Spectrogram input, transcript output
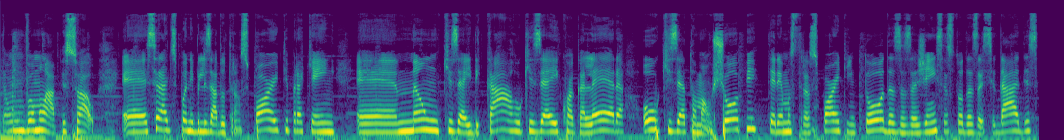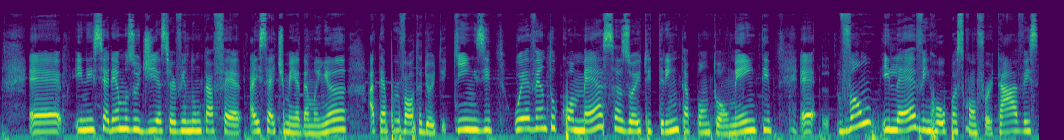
Então vamos lá, pessoal. É, será disponibilizado o transporte para quem é, não quiser ir de carro, quiser ir com a galera ou quiser tomar um chopp. Teremos transporte em todas as agências, todas as cidades. É, iniciaremos o dia servindo um café às sete e meia da manhã até por volta de 8 e 15 O evento começa às 8 e 30 pontualmente. É, vão e levem roupas confortáveis,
